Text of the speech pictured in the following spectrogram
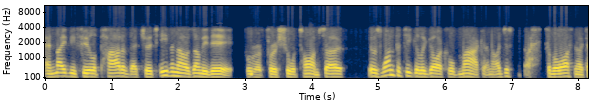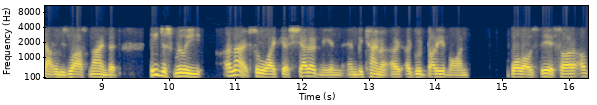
and made me feel a part of that church, even though I was only there for a, for a short time. So there was one particular guy called Mark, and I just, for the life of me, I can't remember his last name, but he just really, I don't know, sort of like uh, shadowed me and, and became a, a, good buddy of mine while I was there. So I, I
